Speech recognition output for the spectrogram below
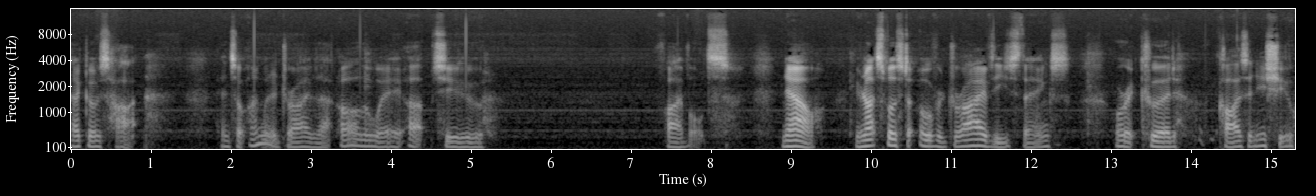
that goes hot. And so I'm going to drive that all the way up to 5 volts. Now, you're not supposed to overdrive these things or it could cause an issue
